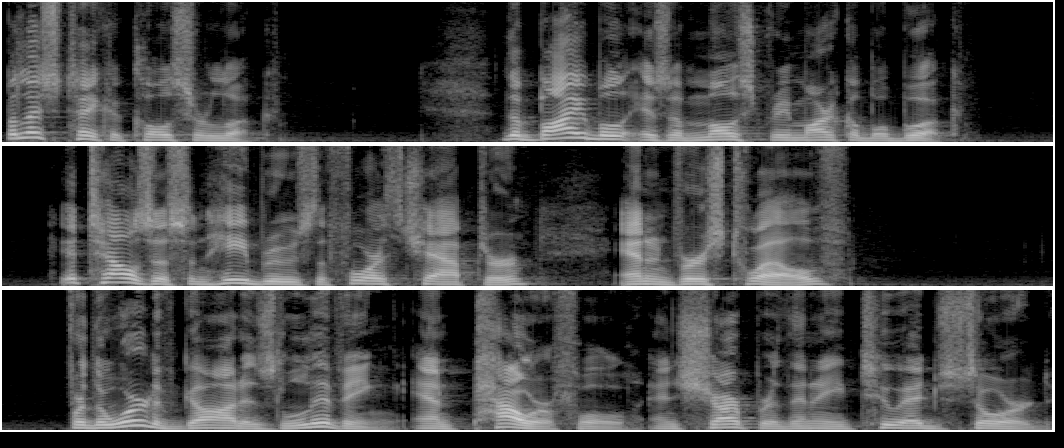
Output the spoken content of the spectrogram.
But let's take a closer look. The Bible is a most remarkable book. It tells us in Hebrews, the fourth chapter, and in verse 12 For the Word of God is living and powerful and sharper than any two edged sword,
